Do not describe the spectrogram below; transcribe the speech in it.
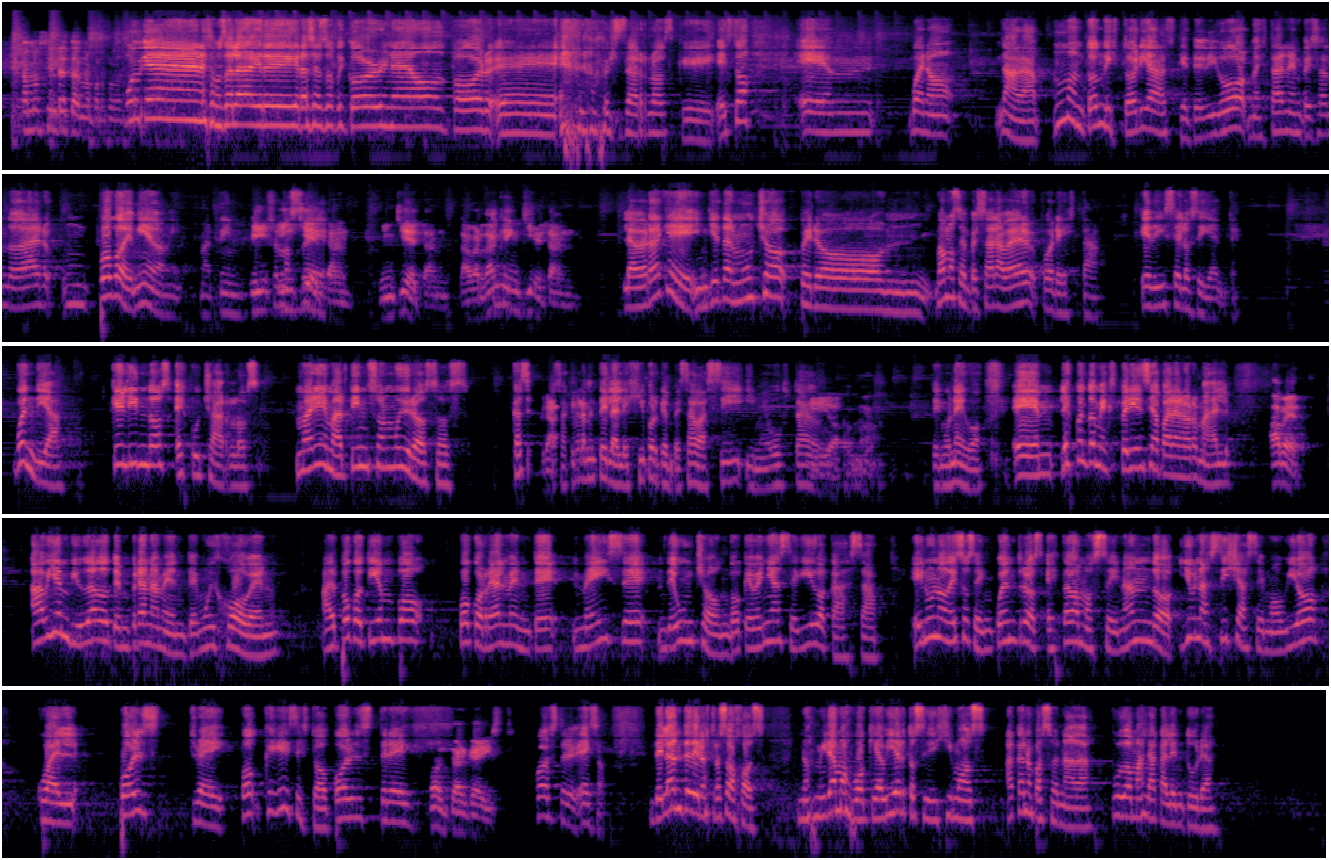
Estamos sin retorno, por favor. Muy bien, estamos al aire. Gracias, Sophie Cornell, por eh, avisarnos que esto. em, bueno, nada, un montón de historias que te digo me están empezando a dar un poco de miedo a mí, Martín. Y- Yo no sé. inquietan, inquietan. La verdad que inquietan. La verdad que inquietan mucho, pero mm, vamos a empezar a ver por esta, que dice lo siguiente. Buen día, qué lindos escucharlos. María y Martín son muy grosos. Casi, o sea, claramente la elegí porque empezaba así y me gusta. Sí, como- tengo un ego. Eh, les cuento mi experiencia paranormal. A ver, Había enviudado tempranamente, muy joven. Al poco tiempo, poco realmente, me hice de un chongo que venía seguido a casa. En uno de esos encuentros estábamos cenando y una silla se movió cual polstre... po- ¿Qué es esto? Polstre... Poltergeist. Polstre, eso. Delante de nuestros ojos. Nos miramos boquiabiertos y dijimos, acá no pasó nada, pudo más la calentura.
